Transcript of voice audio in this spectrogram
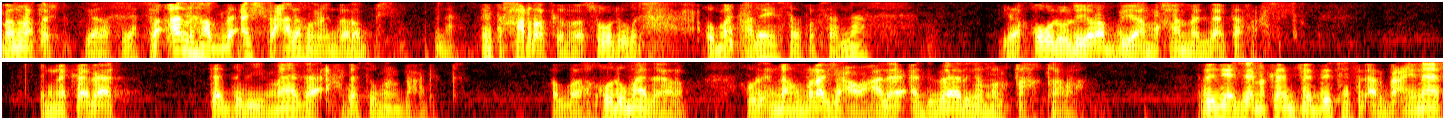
ممنوع تشرب. فأنهض لأشفع لهم عند ربي. نعم. يتحرك الرسول. يقول عليه الصلاة والسلام. نعم. يقول لي ربي يا محمد لا تفعل. إنك لا تدري ماذا أحدثوا من بعدك. الله أقول ماذا يا رب؟ أقول إنهم رجعوا على أدبارهم القهقرة. رجع زي ما كانت جدتها في الأربعينات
